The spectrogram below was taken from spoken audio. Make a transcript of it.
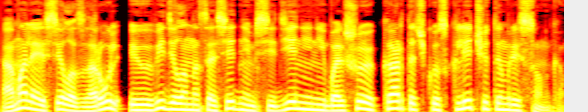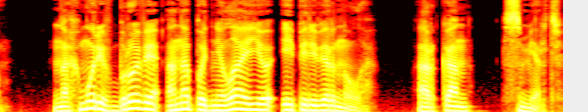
Амалия села за руль и увидела на соседнем сиденье небольшую карточку с клетчатым рисунком. Нахмурив брови, она подняла ее и перевернула. Аркан — смерть.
